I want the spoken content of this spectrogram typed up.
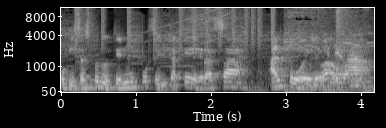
o quizás cuando tiene un porcentaje de grasa alto o elevado.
